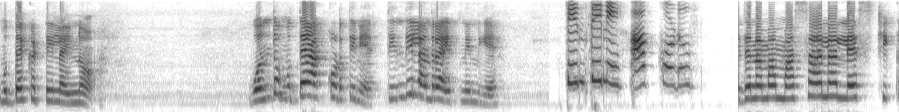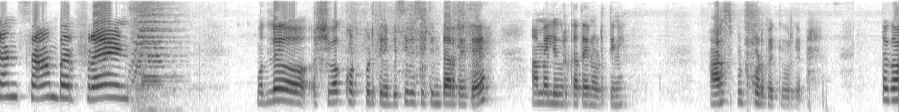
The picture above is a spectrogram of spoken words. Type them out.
ಮುದ್ದೆ ಕಟ್ಟಿಲ್ಲ ಇನ್ನೂ. ಒಂದು ಮುದ್ದೆ ಹಾಕ್ಕೊಡ್ತೀನಿ. ತಿಂದಿಲ್ಲ ಅಂದ್ರೆ ಆಯ್ತು ನಿನಗೆ. ಇದು ನಮ್ಮ masala less chicken sambar friends ಮೊದಲು ಶಿವ ಕೊಟ್ಬಿಡ್ತೀನಿ, ಬಿಸಿ ಬಿಸಿ ತಿಂತಾ ಇರ್ತೈತೆ. ಆಮೇಲೆ ಇವ್ರ ಕತೆ ನೋಡ್ತೀನಿ. ಆರಿಸ್ಬಿಟ್ಟು ಕೊಡ್ಬೇಕು ಇವ್ರಿಗೆ. ತಗೋ.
